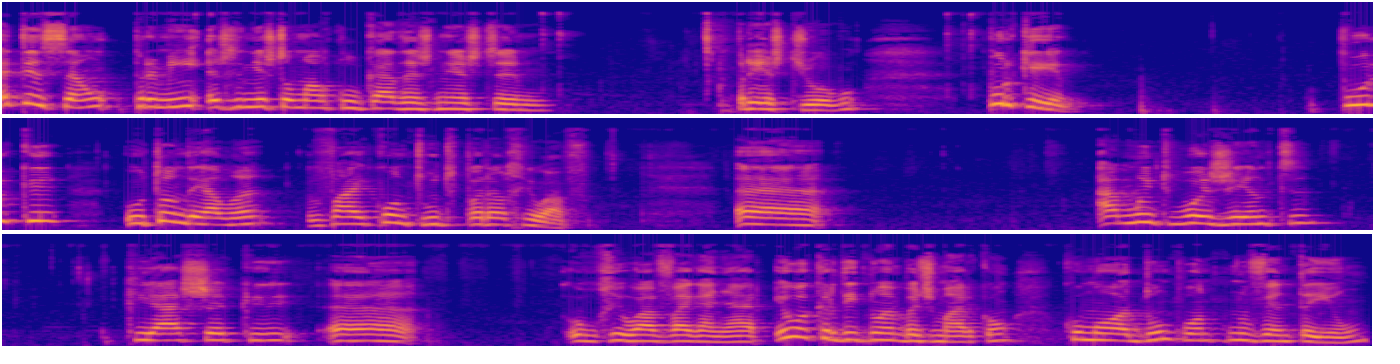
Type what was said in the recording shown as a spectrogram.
atenção, para mim as linhas estão mal colocadas neste para este jogo. Porquê? porque o tom dela vai com tudo para o Rio Ave. Uh, há muito boa gente que acha que uh, o Rio Ave vai ganhar. Eu acredito no ambas marcam com uma odd de 1.91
